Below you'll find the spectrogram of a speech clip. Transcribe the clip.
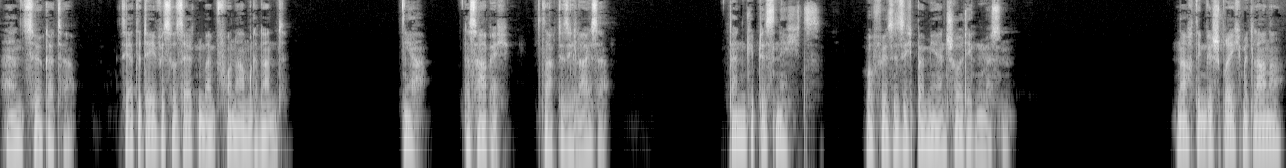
Helen zögerte. Sie hatte Davis so selten beim Vornamen genannt. Ja, das habe ich, sagte sie leise. Dann gibt es nichts, wofür Sie sich bei mir entschuldigen müssen. Nach dem Gespräch mit Lana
